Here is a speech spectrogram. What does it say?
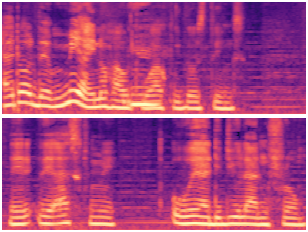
I told them, me, I know how to Mm. work with those things. They they asked me, where did you learn from?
